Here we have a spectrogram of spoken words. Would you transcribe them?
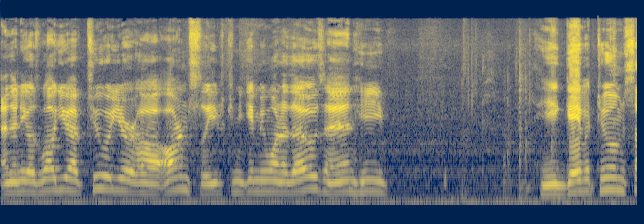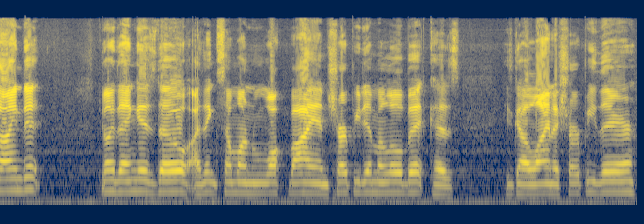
And then he goes, "Well, you have two of your uh, arm sleeves. Can you give me one of those?" And he he gave it to him, signed it. The only thing is, though, I think someone walked by and sharpied him a little bit because he's got a line of sharpie there.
